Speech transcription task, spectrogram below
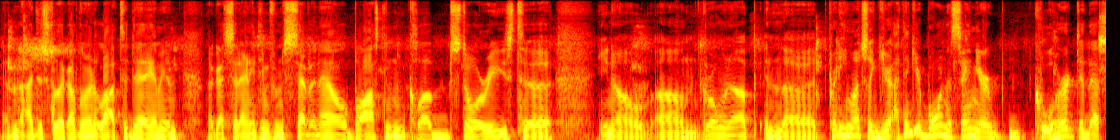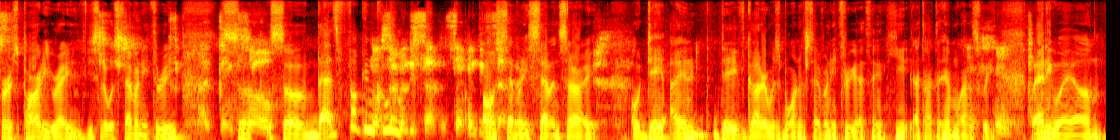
And I just feel like I've learned a lot today. I mean, like I said, anything from 7L, Boston club stories to, you know, um, growing up in the pretty much like you're, I think you're born the same year Kool Herc did that first party, right? If you said it was 73. I think so. so. So that's fucking No, cool. 77. 77. Oh, 77, sorry. Oh, Dave, I, Dave Gutter was born in 73, I think. He, I talked to him last week. But anyway, um,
